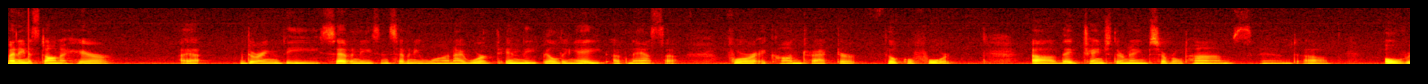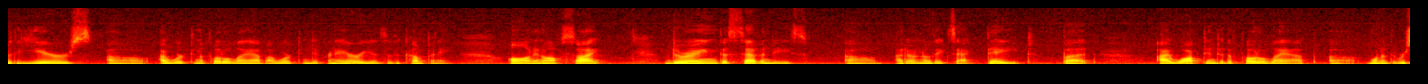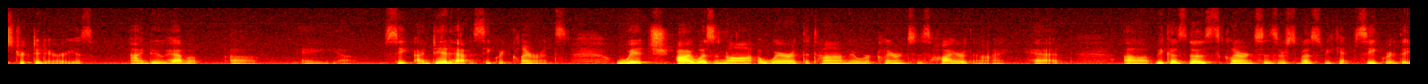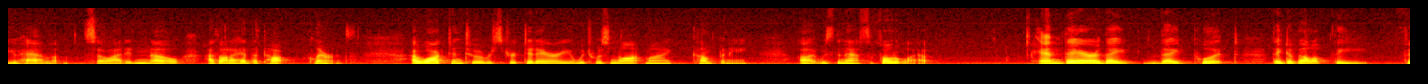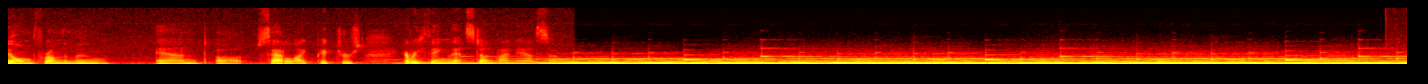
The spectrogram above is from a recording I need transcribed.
My name is Donna Hare. Uh, during the 70s and 71, I worked in the Building 8 of NASA for a contractor, Philco Ford. Uh, they've changed their name several times, and uh, over the years, uh, I worked in the photo lab, I worked in different areas of the company, on and off site. During the 70s, uh, I don't know the exact date, but I walked into the photo lab, uh, one of the restricted areas. I do have a, uh, a I did have a secret clearance, which I was not aware at the time. There were clearances higher than I had. Uh, because those clearances are supposed to be kept secret that you have them. So I didn't know. I thought I had the top clearance. I walked into a restricted area, which was not my company. Uh, it was the NASA Photo Lab. And there they, they put they developed the film from the moon and uh, satellite pictures, everything that's done by NASA.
